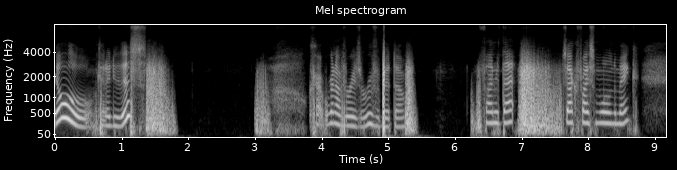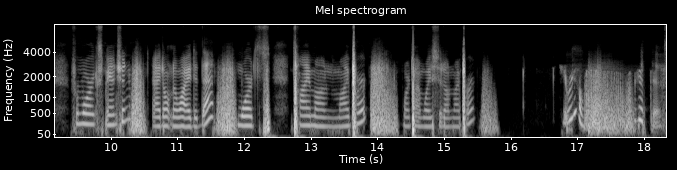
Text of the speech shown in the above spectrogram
Yo, can I do this? Crap, we're gonna have to raise the roof a bit though. Fine with that. Sacrifice I'm willing to make for more expansion. I don't know why I did that. More time on my part. More time wasted on my part. Here we go. Look at this.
